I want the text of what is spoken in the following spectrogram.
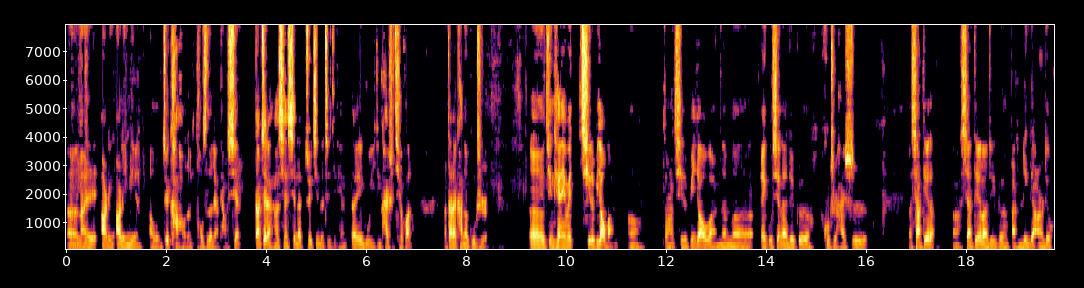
呃，来二零二零年啊，我们最看好的投资的两条线。但这两条线现在最近的这几天，在 A 股已经开始切换了。啊，大家看到股指，呃，今天因为起的比较晚啊，早上起的比较晚，那么 A 股现在这个沪指还是下跌的啊，下跌了这个百分之零点二六，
